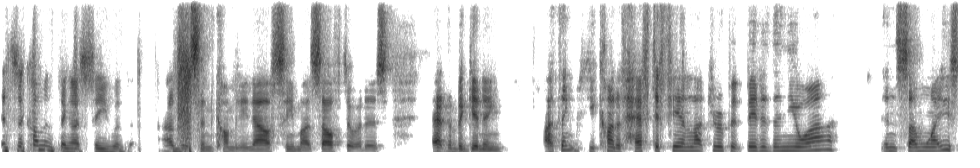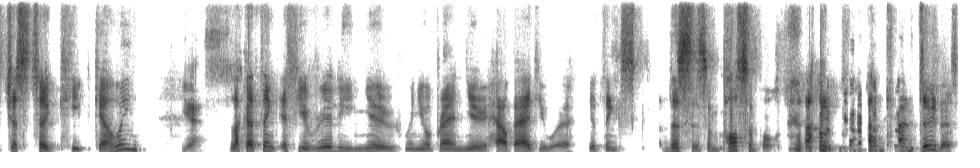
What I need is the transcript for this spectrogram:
it's a common thing I see with others in comedy now. See myself do it is at the beginning. I think you kind of have to feel like you're a bit better than you are in some ways just to keep going. Yes. Like I think if you really knew when you're brand new how bad you were, you'd think this is impossible. I can't do this.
